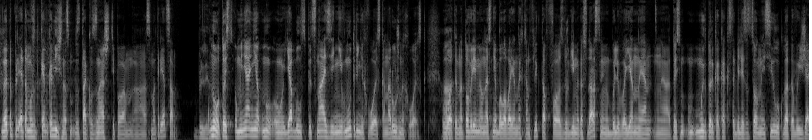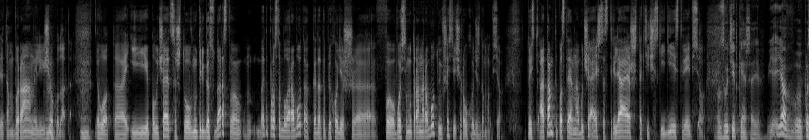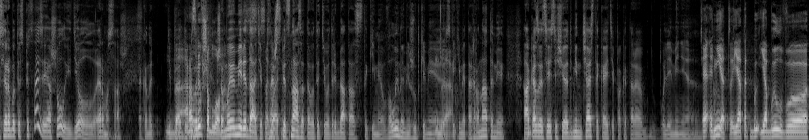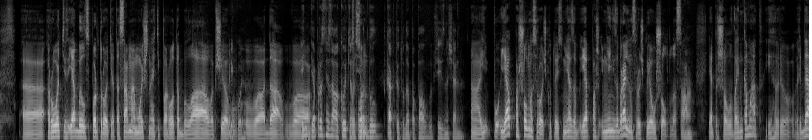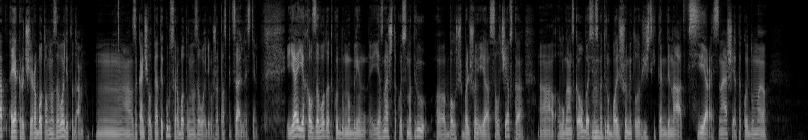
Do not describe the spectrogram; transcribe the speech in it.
Ну, это, это может комично так вот, знаешь, типа а, смотреться. Блин. Ну, то есть у меня не, ну, я был в спецназе не внутренних войск, а наружных войск. А. Вот, и на то время у нас не было военных конфликтов э, с другими государствами, были военные, э, то есть мы только как стабилизационные силы куда-то выезжали, там, в Иран или еще mm. куда-то. Mm. Вот, э, и получается, что внутри государства это просто была работа, когда ты приходишь в 8 утра на работу и в 6 вечера уходишь домой, все. То есть, а там ты постоянно обучаешься, стреляешь, тактические действия и все. Ну, звучит, конечно, я, я после работы в спецназе я шел и и делал аэр-массаж. Так оно, типа, да, думаю, разрыв шаблона. Что в моем мире, да, типа, Согласен. знаешь, спецназ это вот эти вот ребята с такими волынами жуткими, да. с какими-то гранатами. А оказывается, есть еще админ-часть такая, типа, которая более-менее... Э, там... Нет, я так я был в э, роте, я был в спортроте. Это самая мощная, типа, рота была вообще в, в, да, в... Я, я просто не знал, какой у тебя спорт всем... был, как ты туда попал вообще изначально? А, я пошел на срочку, то есть меня, я пош... меня не забрали на срочку, я ушел туда сам. Ага. Я пришел в военкомат и говорю, ребят, а я я, короче, работал на заводе тогда, заканчивал пятый курс и работал на заводе уже по специальности. И я ехал с завода, такой думаю, блин, я, знаешь, такой смотрю, э, большой, я с Алчевска, э, Луганская область, mm. я смотрю большой металлургический комбинат, в серость, знаешь, я такой думаю,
